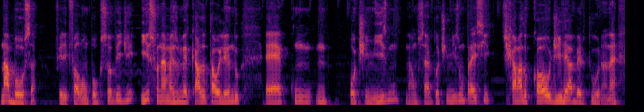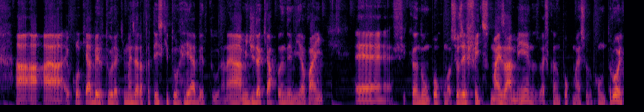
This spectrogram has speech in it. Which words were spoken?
Na Bolsa, o Felipe falou um pouco sobre isso, né? Mas o mercado está olhando é, com um otimismo, né, um certo otimismo para esse chamado call de reabertura, né? A, a, a eu coloquei abertura aqui, mas era para ter escrito reabertura, né? À medida que a pandemia vai é, ficando um pouco, seus efeitos mais a menos, vai ficando um pouco mais sob controle,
